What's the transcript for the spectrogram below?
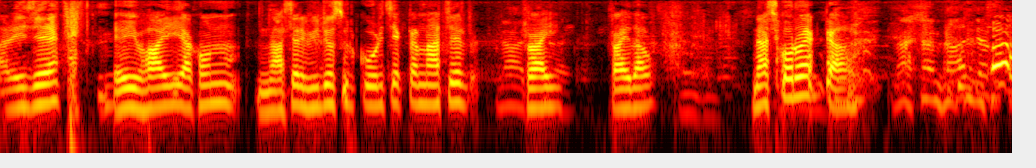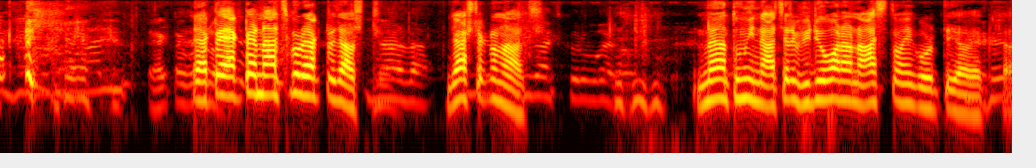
আর এই যে এই ভাই এখন নাচের ভিডিও শুট করছে একটা নাচের। ট্রাই ট্রাই দাও। নাচ করো একটা। একটা একটা একটা নাচ করো একটা জাস্ট জাস্ট একটা নাচ। না তুমি নাচের ভিডিও বানাও নাচ তোমায় করতে হবে একটা।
